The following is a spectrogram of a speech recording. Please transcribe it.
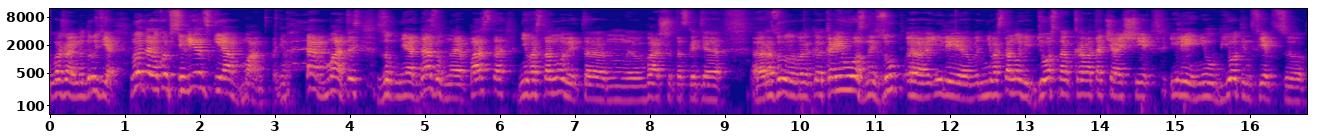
уважаемые друзья, ну это такой вселенский обман, понимаете? Обман. То есть зуб, ни одна зубная паста не восстановит э, ваш, так сказать, э, разу- э, кариозный зуб э, или не восстановит десна кровоточащие или не убьет инфекцию.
